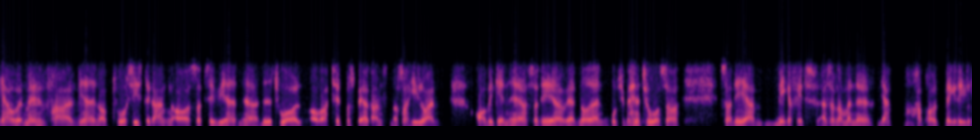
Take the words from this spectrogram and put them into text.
jeg har jo været med fra, at vi havde en optur sidste gang, og så til vi havde den her nedtur og var tæt på spærregrænsen, og så hele vejen op igen her. Så det har været noget af en rutsjebanetur, så, så det er mega fedt, altså når man øh, ja, har prøvet begge dele.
